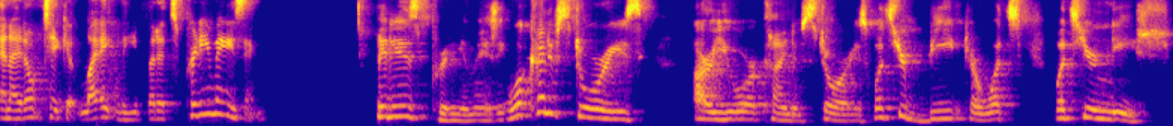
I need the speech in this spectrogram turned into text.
and I don't take it lightly, but it's pretty amazing. It is pretty amazing. What kind of stories are your kind of stories? What's your beat or what's what's your niche?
